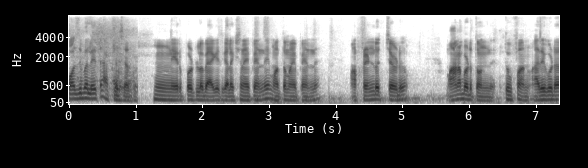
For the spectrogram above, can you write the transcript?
పాసిబుల్ అయితే అట్లా చేద్దాం. ఎయిర్పోర్ట్లో బ్యాగేజ్ కలెక్షన్ అయిపోయింది మొత్తం అయిపోయింది. మా ఫ్రెండ్ వచ్చాడు. వానబడుతుంది తుఫాను. అది కూడా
